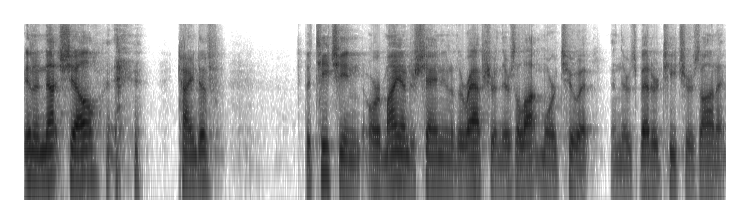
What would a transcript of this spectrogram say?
in a nutshell, kind of, the teaching or my understanding of the rapture, and there's a lot more to it, and there's better teachers on it.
